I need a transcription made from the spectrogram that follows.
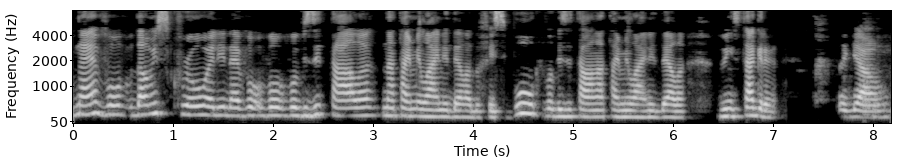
né, vou dar um scroll ali, né, vou, vou, vou visitá-la na timeline dela do Facebook, vou visitá-la na timeline dela do Instagram. Legal.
